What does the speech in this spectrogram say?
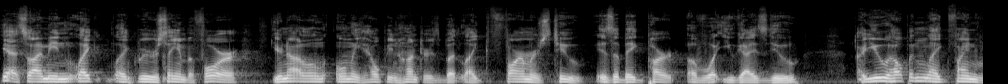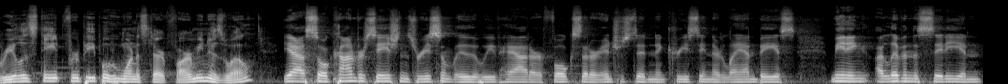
Yeah, so I mean, like like we were saying before, you're not only helping hunters, but like farmers too is a big part of what you guys do. Are you helping like find real estate for people who want to start farming as well? Yeah, so conversations recently that we've had are folks that are interested in increasing their land base, meaning I live in the city and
